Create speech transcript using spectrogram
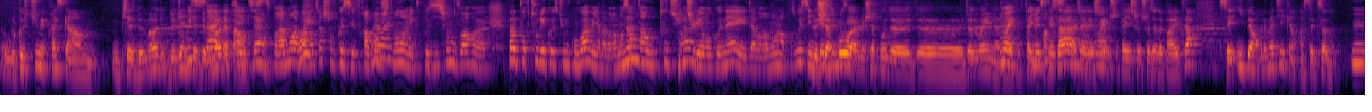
des- où le costume est presque un- une pièce de mode, devient une pièce de mode à part entière. vraiment à part Ouais. entière. Je trouve que c'est frappant Ouais, ouais. justement dans l'exposition de voir, euh, pas pour tous les costumes qu'on voit, mais il y en a vraiment Non. certains où tout de suite tu les reconnais et t'as vraiment l'impression. Oui, c'est une Le pièce de chapeau, euh, le chapeau de, de John Wayne, là, j'avais failli prendre Stetson, ça, j'avais cho- failli cho- choisir de parler de ça. C'est hyper emblématique, hein, un Stetson. Mm. Euh,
